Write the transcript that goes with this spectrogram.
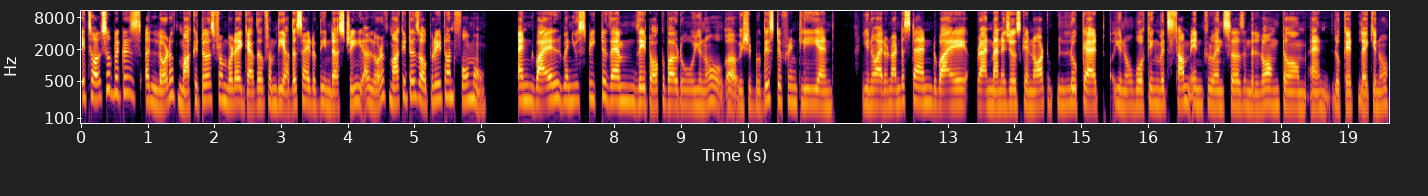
It's also because a lot of marketers, from what I gather from the other side of the industry, a lot of marketers operate on FOMO. And while when you speak to them, they talk about, oh, you know, uh, we should do this differently. And, you know, I don't understand why brand managers cannot look at, you know, working with some influencers in the long term and look at, like, you know,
